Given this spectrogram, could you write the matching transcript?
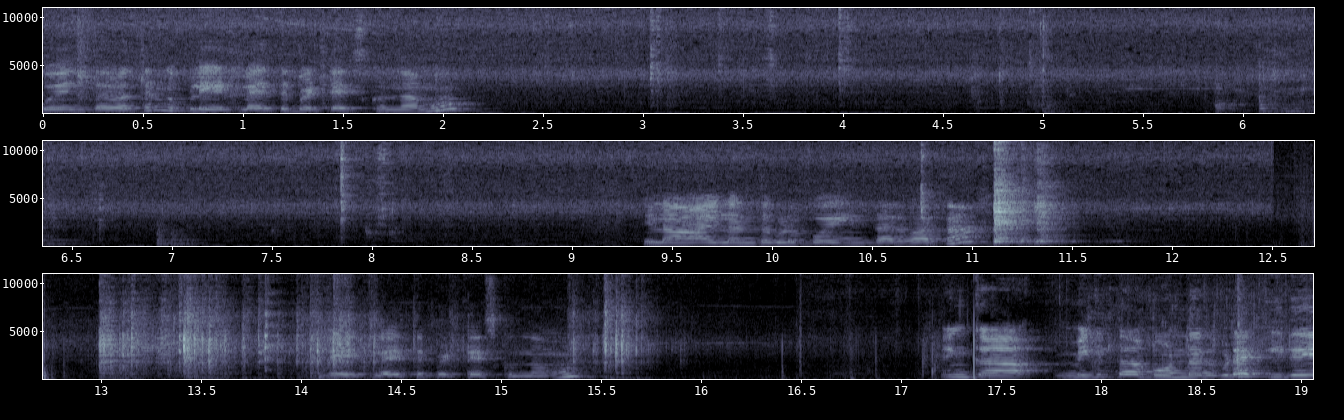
పోయిన తర్వాత ఇంకా ప్లేట్లో అయితే పెట్టేసుకుందాము. ఇలా ఆయిల్ అంతా కూడా పోయిన తర్వాత ప్లేట్లో అయితే పెట్టేసుకుందాము. ఇంకా మిగతా బొండలు కూడా ఇదే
